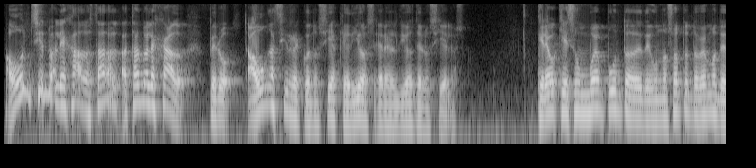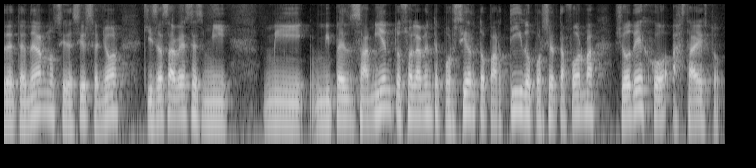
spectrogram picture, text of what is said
aún siendo alejado, estando alejado, pero aún así reconocía que Dios era el Dios de los cielos. Creo que es un buen punto donde nosotros debemos de detenernos y decir, Señor, quizás a veces mi, mi, mi pensamiento solamente por cierto partido, por cierta forma, yo dejo hasta esto.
